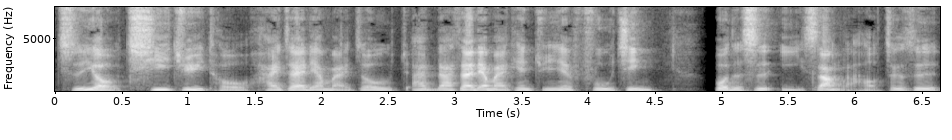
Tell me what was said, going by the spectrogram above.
只有七巨头还在两百周还还在两百天均线附近或者是以上了哈。这个是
